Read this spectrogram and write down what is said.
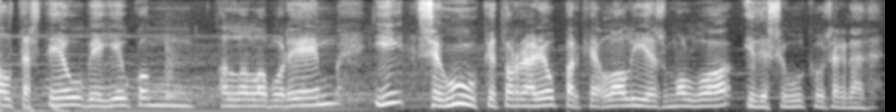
el tasteu, veieu com l'elaborem i segur que tornareu perquè l'oli és molt bo i de segur que us agrada.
